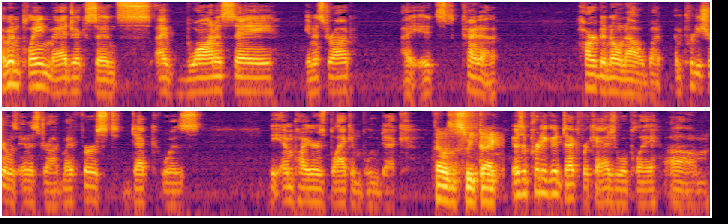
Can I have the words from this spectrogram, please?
I've been playing Magic since I want to say Innistrad. I, it's kind of hard to know now, but I'm pretty sure it was Innistrad. My first deck was the Empire's Black and Blue deck. That was a sweet deck. It was a pretty good deck for casual play. Um,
